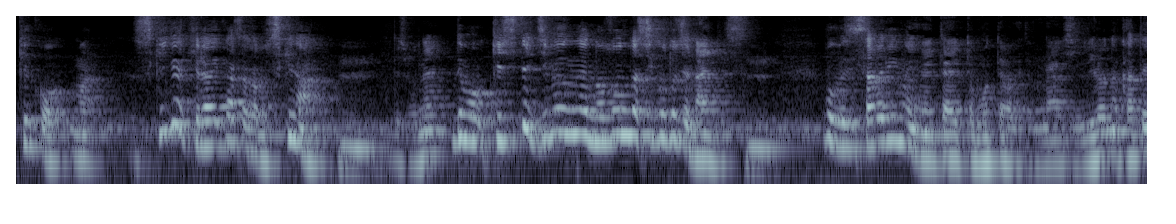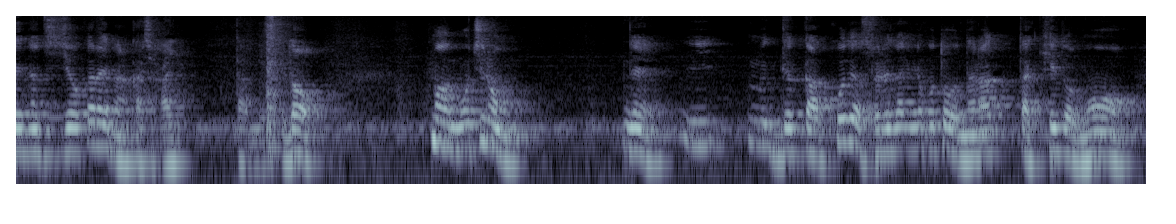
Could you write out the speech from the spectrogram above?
結構まあ好きが嫌いかさ多分好きなんでしょうね。でも決して自分が望んだ仕事じゃないんです。うん。僕サラリーマンになりたいと思ったわけでもないしいろんな家庭の事情から今の会社入ったんですけどまあもちろんね学校ではそれなりのことを習ったけども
